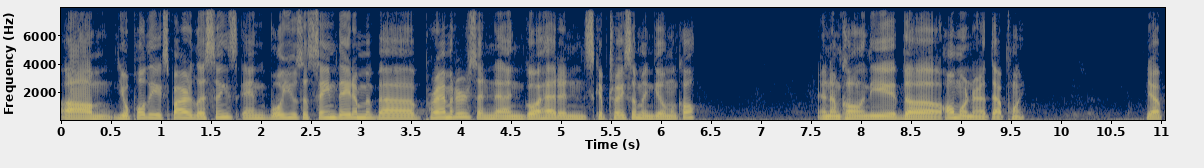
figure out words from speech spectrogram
Um, you'll pull the expired listings, and we'll use the same data uh, parameters, and then go ahead and skip trace them and give them a call. And I'm calling the the homeowner at that point. Yep.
